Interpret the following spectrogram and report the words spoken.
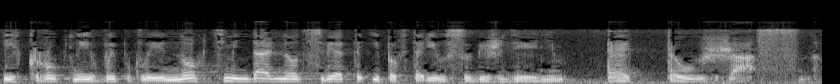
их крупные выпуклые ногти миндального цвета и повторил с убеждением — это ужасно.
